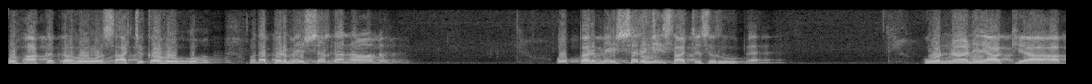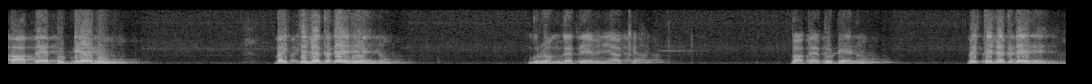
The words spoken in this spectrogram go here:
ਉਹ ਹੱਕ ਕਹੋ, ਸੱਚ ਕਹੋ, ਉਹਦਾ ਪਰਮੇਸ਼ਰ ਦਾ ਨਾਮ ਹੈ। ਉਹ ਪਰਮੇਸ਼ਰ ਹੀ ਸੱਚ ਸਰੂਪ ਹੈ। ਉਹਨਾਂ ਨੇ ਆਖਿਆ, ਬਾਬੇ ਬੁੱਢੇ ਨੂੰ, ਬਈ ਤਿਲਕ ਦੇ ਦੇ ਇਹਨੂੰ। ਗੁਰੂ ਅੰਗਦ ਦੇਵ ਨੇ ਆਖਿਆ, ਬਾਬੇ ਬੁੱਢੇ ਨੂੰ, ਬਈ ਤਿਲਕ ਦੇ ਦੇ ਨੂੰ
